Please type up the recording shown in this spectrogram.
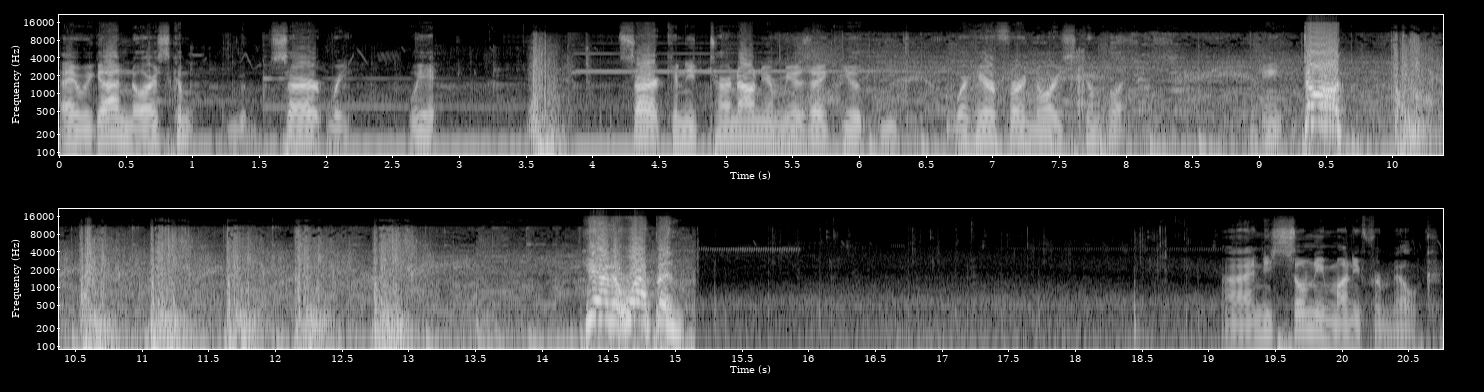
Hey, we got noise com- Sir, we- we- Sir, can you turn down your music? You- you we're here for a noise complaint. Ain't- DOG! He had a weapon! Uh, I need, still need money for milk.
